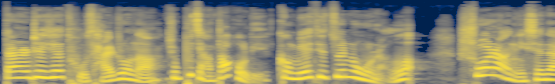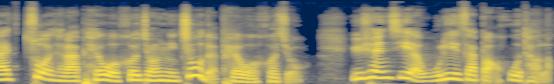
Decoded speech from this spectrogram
但是这些土财主呢就不讲道理，更别提尊重人了。说让你现在坐下来陪我喝酒，你就得陪我喝酒。于玄机也无力再保护他了。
